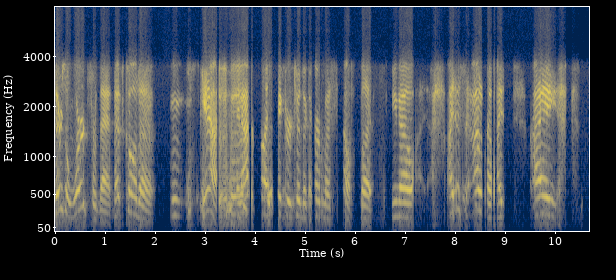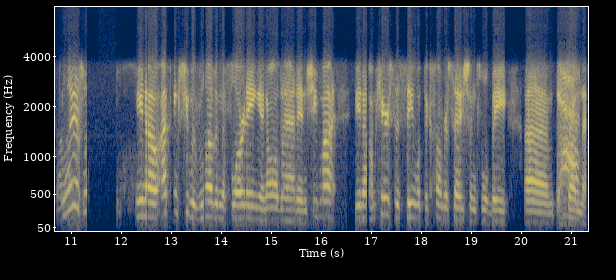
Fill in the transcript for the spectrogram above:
there's a word for that. That's called a yeah, and I would probably take her to the curb myself. But you know, I just I don't know. I I Liz was, you know, I think she was loving the flirting and all that, and she might, you know, I'm curious to see what the conversations will be um Yeah. from that.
